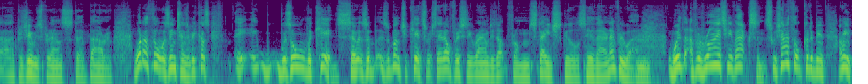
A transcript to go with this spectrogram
I presume is pronounced uh, Bauru. What I thought was interesting because it, it was all the kids, so it was, a, it was a bunch of kids which they'd obviously rounded up from stage schools here, there, and everywhere, Hmm. with a variety of accents, which I thought could have been. I mean,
